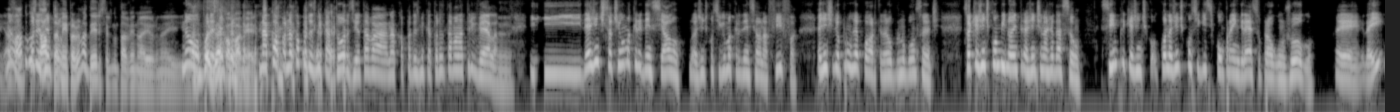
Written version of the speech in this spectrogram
E não, do Gustavo exemplo, também, problema dele se ele não tá vendo a Euro, né? E, não, por é. exemplo, Copa na Copa, na Copa 2014, eu tava na Copa 2014 eu tava na Trivela. É. E, e, daí a gente só tinha uma credencial, a gente conseguiu uma credencial na FIFA, a gente deu para um repórter, né, o Bruno Bonsante. Só que a gente combinou entre a gente na redação. Sempre que a gente, quando a gente conseguisse comprar ingresso para algum jogo, é, daí,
